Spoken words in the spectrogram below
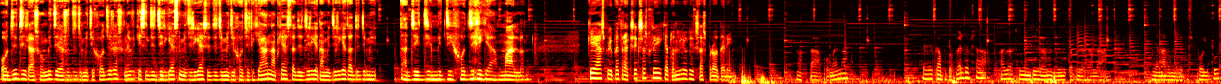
ο Τζίτζιρας, ο Μίτζιρας, ο Τζιτζιμιτζιχότζιρας ανέβηκε στην Τζιτζιριά, στη Μιτζιριά, στη Τζιτζιμιτζιχότζιριά να πιάσει τα Τζιτζίρια, τα Μιτζίρια, τα, τζιτζιμι... τα Τζιτζιμιτζιχότζιρια μάλλον και άσπρη πέτρα ξέξασπρη και από τον ήλιο και εξασπρότερη. Αυτά από μένα. Ε, κάπου το πέρδεψα, αλλά σε γενικές γραμμές νομίζω τα πήγα καλά για να δούμε για τους υπόλοιπους.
